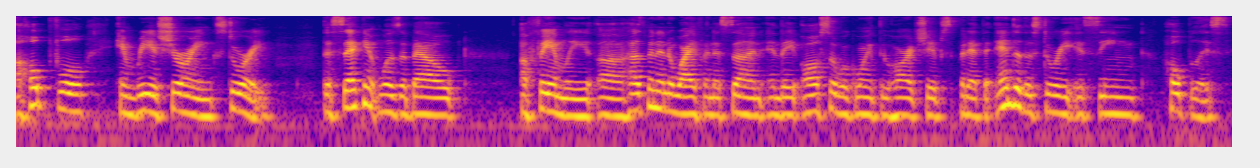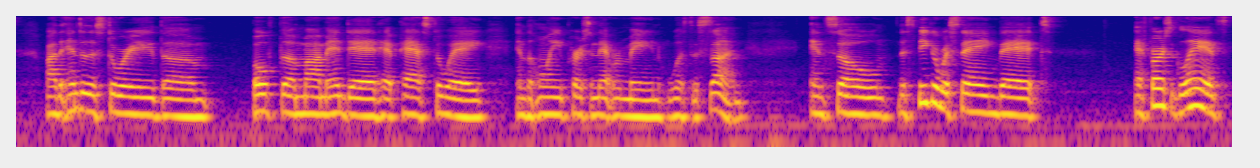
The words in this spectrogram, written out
a hopeful and reassuring story. The second was about a family, a husband and a wife and a son, and they also were going through hardships, but at the end of the story, it seemed hopeless by the end of the story, the both the mom and dad had passed away, and the only person that remained was the son. And so the speaker was saying that at first glance,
